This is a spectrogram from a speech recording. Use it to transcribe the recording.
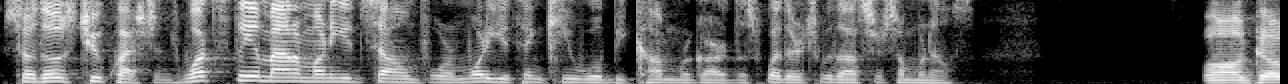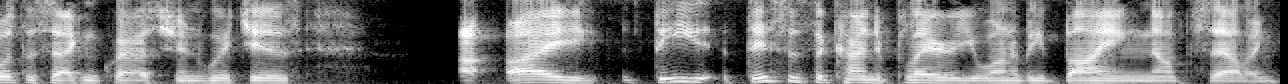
So those two questions. What's the amount of money you'd sell him for and what do you think he will become regardless whether it's with us or someone else? Well, I'll go with the second question, which is, I, the this is the kind of player you want to be buying, not selling.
